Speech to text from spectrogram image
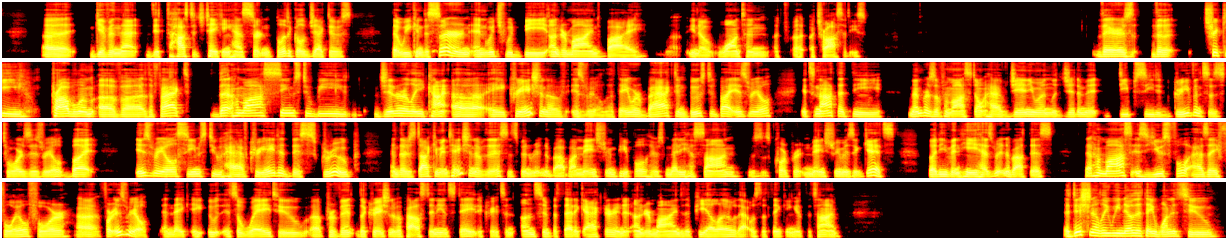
uh, given that the hostage taking has certain political objectives that we can discern and which would be undermined by, uh, you know, wanton at- atrocities. There's the tricky problem of uh, the fact that Hamas seems to be generally kind, uh, a creation of Israel, that they were backed and boosted by Israel. It's not that the members of Hamas don't have genuine, legitimate, deep seated grievances towards Israel, but Israel seems to have created this group. And there's documentation of this. It's been written about by mainstream people. Here's Mehdi Hasan, who's as corporate and mainstream as it gets. But even he has written about this that Hamas is useful as a foil for uh, for Israel, and they it, it's a way to uh, prevent the creation of a Palestinian state. It creates an unsympathetic actor, and it undermined the PLO. That was the thinking at the time. Additionally, we know that they wanted to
